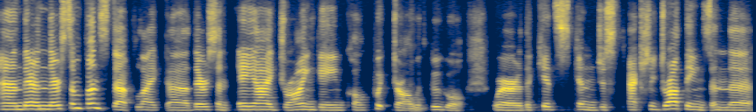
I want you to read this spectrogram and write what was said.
And then there's some fun stuff like uh, there's an AI drawing game called Quick Draw with Google, where the kids can just actually draw things and the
